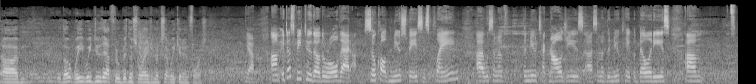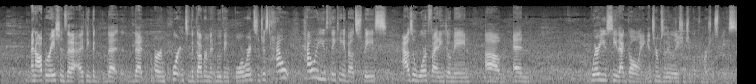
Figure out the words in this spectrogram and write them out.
um, we, we do that through business arrangements that we can enforce. Yeah. Um, it does speak to, though, the role that so called new space is playing uh, with some of the new technologies, uh, some of the new capabilities. Um, and operations that I think that, that are important to the government moving forward. So, just how how are you thinking about space as a warfighting domain, um, and where you see that going in terms of the relationship with commercial space?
